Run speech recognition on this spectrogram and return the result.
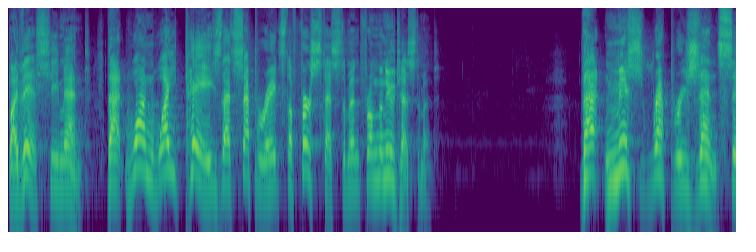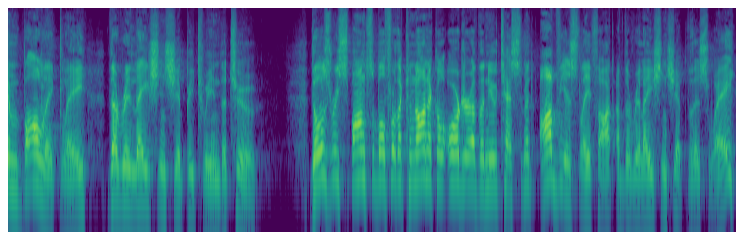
By this, he meant that one white page that separates the First Testament from the New Testament that misrepresents symbolically the relationship between the two. Those responsible for the canonical order of the New Testament obviously thought of the relationship this way.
